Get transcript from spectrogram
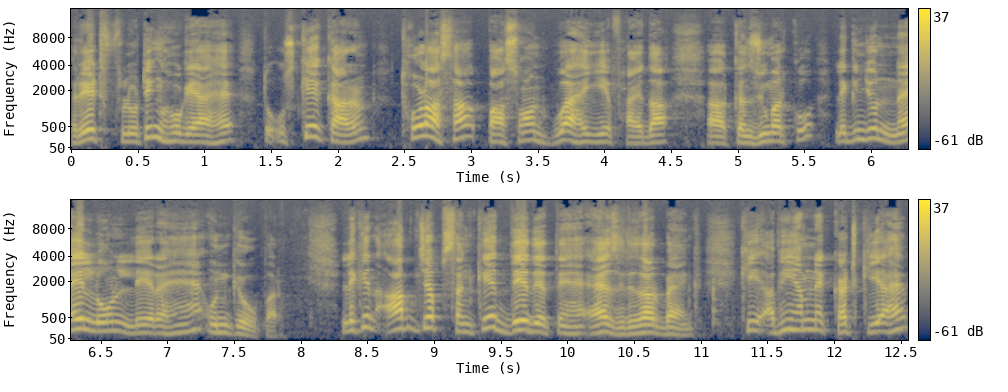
रेट फ्लोटिंग हो गया है तो उसके कारण थोड़ा सा पास ऑन हुआ है ये फ़ायदा कंज्यूमर को, लेकिन जो नए लोन ले रहे हैं उनके ऊपर। लेकिन आप जब संकेत दे देते हैं एज रिज़र्व बैंक कि अभी हमने कट किया है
